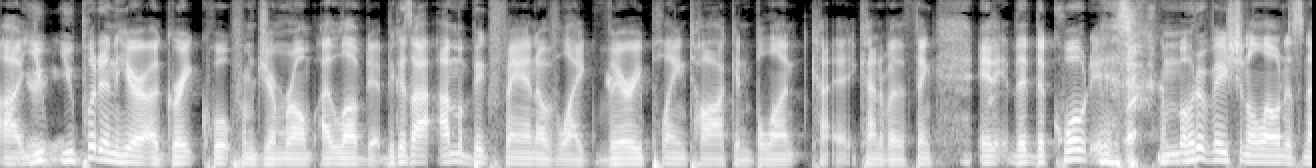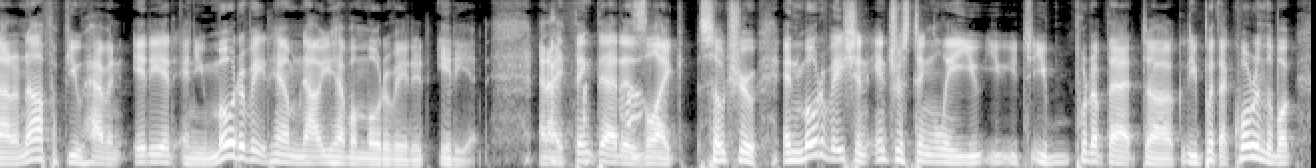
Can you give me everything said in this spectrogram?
Uh, you you put in here a great quote from Jim Rohn. I loved it because I, I'm a big fan of like very plain talk and blunt kind of a thing. And the, the quote is, "Motivation alone is not enough. If you have an idiot and you motivate him, now you have a motivated idiot." And I think that is like so true. And motivation, interestingly, you you you put up that uh, you put that quote in the book.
